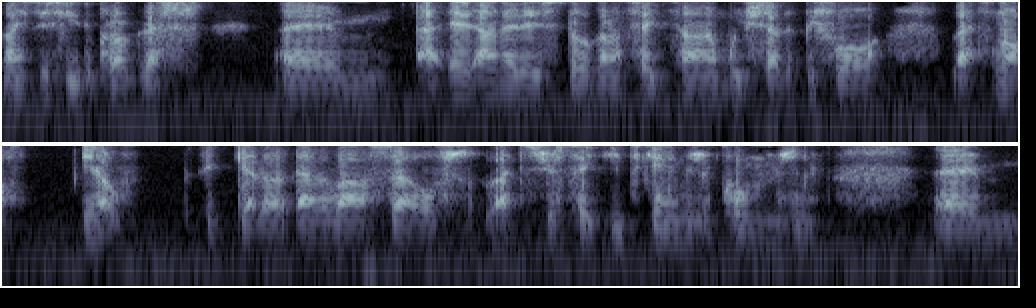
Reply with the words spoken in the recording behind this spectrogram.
Nice to see the progress. Um, and it is still going to take time. We've said it before. Let's not, you know, get ahead of ourselves. Let's just take each game as it comes. And um,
